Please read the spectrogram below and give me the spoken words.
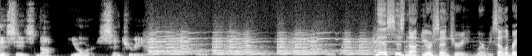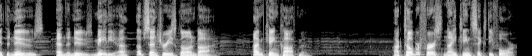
This is not your century. This is Not Your Century, where we celebrate the news and the news media of centuries gone by. I'm King Kaufman. October 1st, 1964.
